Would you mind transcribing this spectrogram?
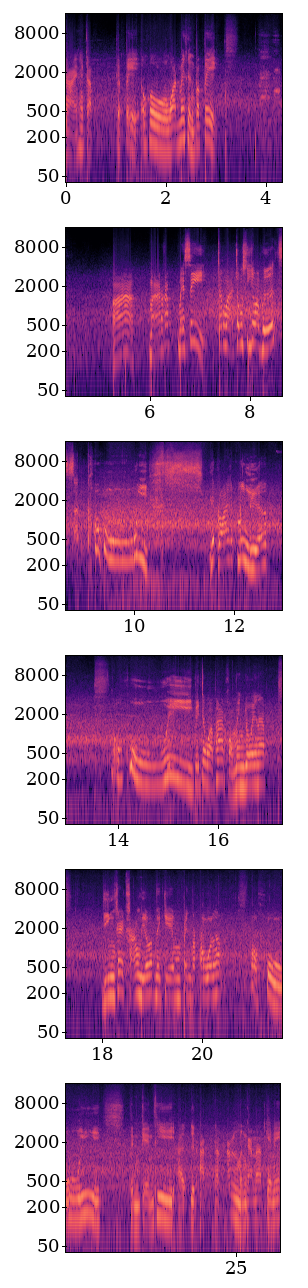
จ่ายให้กับเปเป้ โอ้โหวอนไม่ถึงเปเป้อ่ามาแล้วครับ เมสซี่ จังหวะจงชิงจังหวะเผลอสัตโอ้โหเรียบร้อยครับไม่เหลือครับ โอ้โหเป็นจังหวะพลาดของแมนโยยนะครับ ยิงแค่ครั้งเดียวครับในเกมเป็นประตูนะครับ โอ้โห เป็นเกมที่อึดอัดอัดอั้นเหมือนกันนะครับเกมนี้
